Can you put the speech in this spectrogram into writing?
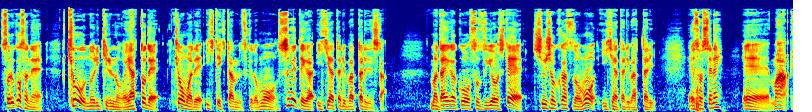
それこそね、今日乗り切るのがやっとで、今日まで生きてきたんですけども、すべてが行き当たりばったりでした。まあ、大学を卒業して、就職活動も行き当たりばったり。えーそしてね、えーまあ、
